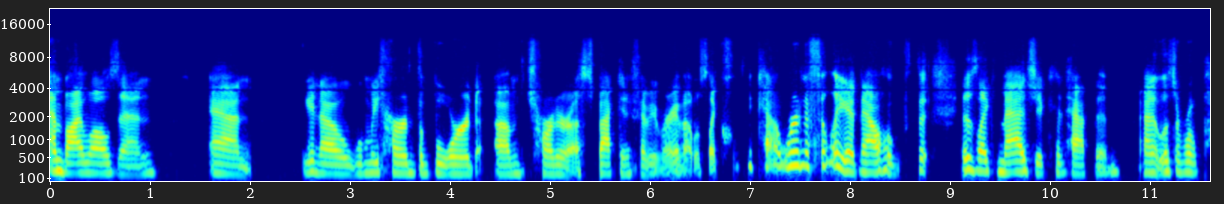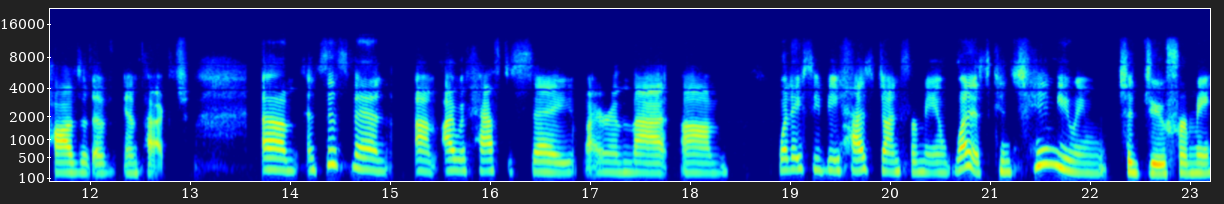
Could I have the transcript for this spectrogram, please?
and bylaws in, and you know, when we heard the board um, charter us back in February, that was like, holy cow, we're an affiliate now. It was like magic had happened, and it was a real positive impact. Um, and since then, um, I would have to say, Byron, that um, what ACB has done for me and what it's continuing to do for me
